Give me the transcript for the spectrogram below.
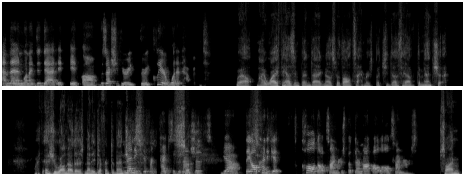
and then when I did that, it it uh, was actually very very clear what had happened. Well, my wife hasn't been diagnosed with Alzheimer's, but she does have dementia. As you well know, there's many different dementias. Many different types of So- Yeah, they all kind of get called Alzheimer's, but they're not all Alzheimer's. so I'm,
